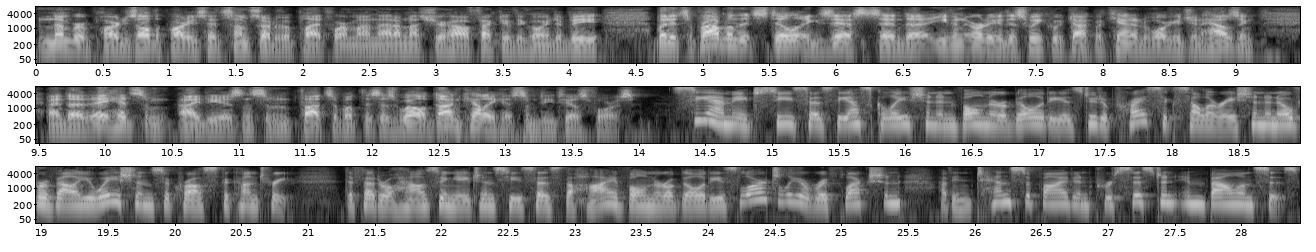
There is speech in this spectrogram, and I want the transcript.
a number of parties, all the parties had some sort of a platform on that. I'm not sure how effective they're going to be, but it's a problem that still exists. And uh, even earlier this week, we talked with Canada Mortgage and Housing, and uh, they had some ideas and some thoughts about this as well. Don Kelly has some details for us. CMHC says the escalation in vulnerability is due to price acceleration and overvaluations across the country. The Federal Housing Agency says the high vulnerability is largely a reflection of intensified and persistent imbalances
